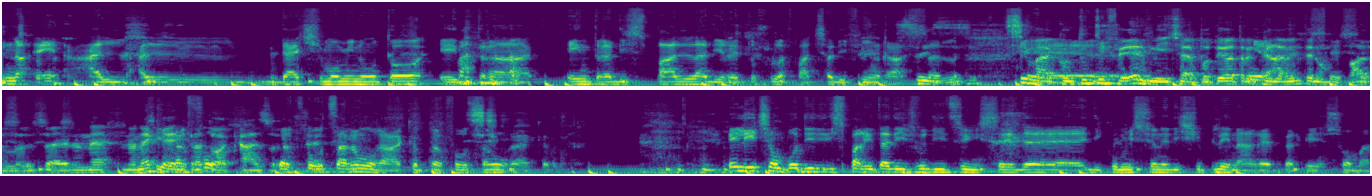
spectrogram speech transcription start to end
No, al, al, decimo minuto entra, entra, di spalla diretto sulla faccia di Finn Russell. Sì, sì, sì. ma con tutti fermi, cioè, poteva tranquillamente non farlo. Cioè, non è, non è che è entrato for- a caso. Per forzare un rack, per forzare un rack. e lì c'è un po' di disparità di giudizio in sede di commissione disciplinare perché insomma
